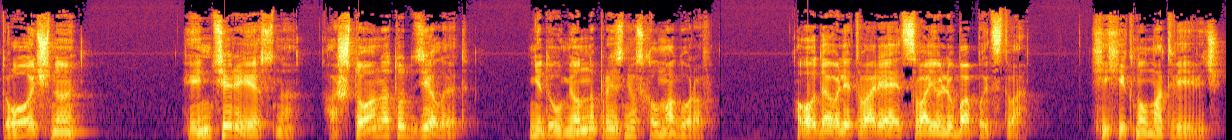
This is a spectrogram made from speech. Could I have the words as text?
«Точно!» «Интересно, а что она тут делает?» – недоуменно произнес Холмогоров. «Удовлетворяет свое любопытство», – хихикнул Матвеевич.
